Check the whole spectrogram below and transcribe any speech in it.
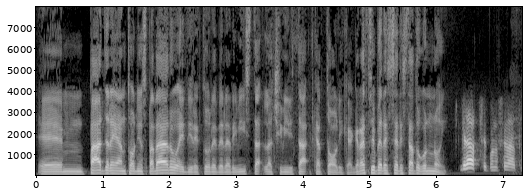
Ehm, padre Antonio Spadaro è direttore della rivista La Civiltà Cattolica. Grazie per essere stato con noi. Grazie, buona serata.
